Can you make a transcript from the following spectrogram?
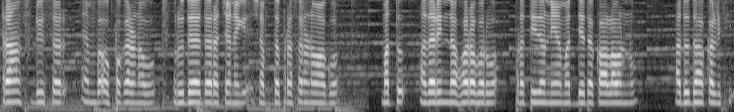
ಟ್ರಾನ್ಸ್ಡ್ಯೂಸರ್ ಎಂಬ ಉಪಕರಣವು ಹೃದಯದ ರಚನೆಗೆ ಶಬ್ದ ಪ್ರಸರಣವಾಗುವ ಮತ್ತು ಅದರಿಂದ ಹೊರಬರುವ ಪ್ರತಿಧ್ವನಿಯ ಮಧ್ಯದ ಕಾಲವನ್ನು ಅದು ದಾಖಲಿಸಿ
